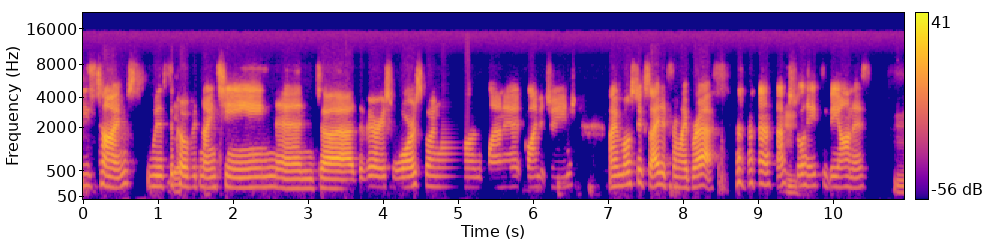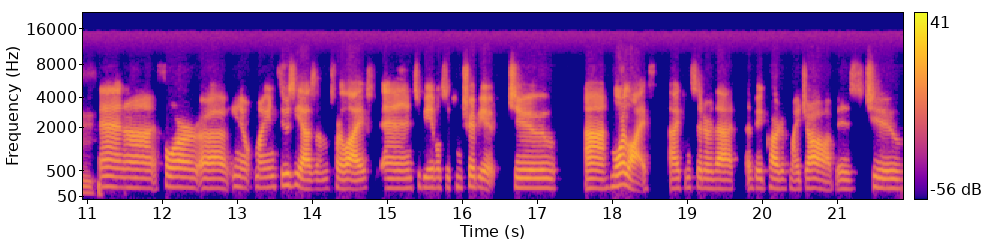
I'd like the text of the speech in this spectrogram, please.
these times with the yep. COVID 19 and uh, the various wars going on on the planet, climate change. I'm most excited for my breath, mm. actually, mm. to be honest, mm. and uh, for uh, you know my enthusiasm for life and to be able to contribute to uh, more life. I consider that a big part of my job is to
